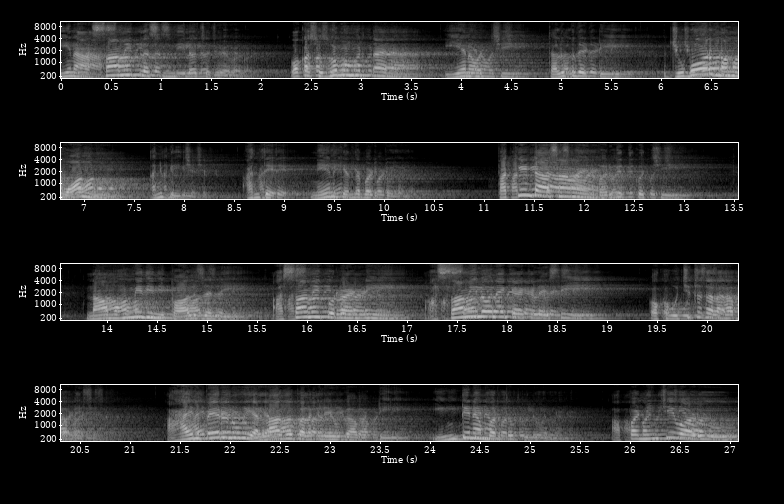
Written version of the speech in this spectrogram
ఈయన అస్సామీ ప్లస్ హిందీలో చదివేవాడు. ఒక శుభముహూర్తాన ఈయన వచ్చి తలుపు తట్టి జుబోర్ మన్ వాన్ అని పిలిచాడు. అంతే నేను కింద పడిపోయాను. పక్కింటి ఆసామి ఆయన బరుగెత్తుకొచ్చి నా మొహం మీద ఇన్ని పాలు జల్లి అస్సామీ కుర్రాడిని అస్సామీలోనే కేకలేసి ఒక ఉచిత సలహా పడేశాడు. ఆయన పేరు నువ్వు ఎలాగో పలకలేవు కాబట్టి ఇంటి నెంబర్తో పిలువన్నాడు. అప్పటి నుంచి వాడు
